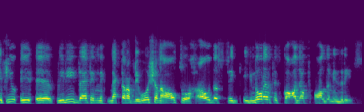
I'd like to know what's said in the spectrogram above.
if you, uh, we read that in Nectar of Devotion also, how the ignorance is cause of all the miseries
